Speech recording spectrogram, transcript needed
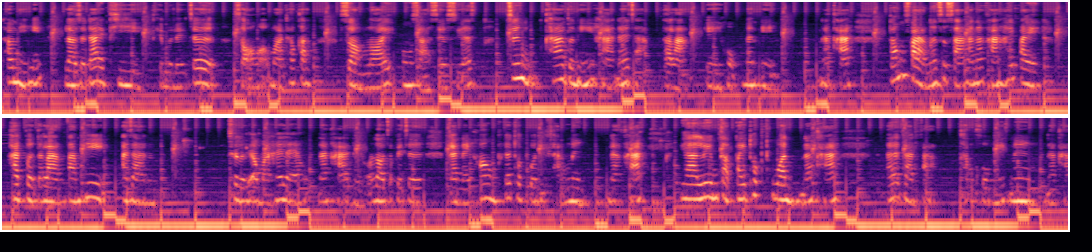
เท่านี้เราจะได้ T temperature 2 ออกมาเท่ากับ 200 องศาเซลเซียส ซึ่งค่าตัวนี้หาได้จากตาราง A6 นั่นเองนะคะ ต้องฝากนักศึกษานะคะให้ไปหัดเปิดตารางตามที่อาจารย์ ลยออกมาให้แล้วนะคะ เดี๋ยวเราจะไปเจอกันในห้องเพื่อทบทวนอีกครั้งหนึ่งนะคะ อย่าลืมกลับไปทบทวนนะคะอาจารย์ฝากคำคมนิดนึงนะคะ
